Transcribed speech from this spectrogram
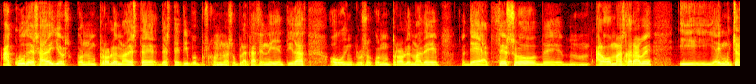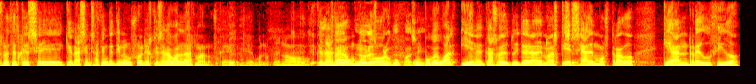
acudes a ellos con un problema de este, de este tipo, pues con una suplantación de identidad o incluso con un problema de, de acceso, mm, algo más grave, y hay muchas veces que se que la sensación que tiene el usuario es que se lavan las manos que, bueno que no que les da un, poco, les preocupa, un poco igual. Y en el caso de Twitter además que se ha demostrado que han reducido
